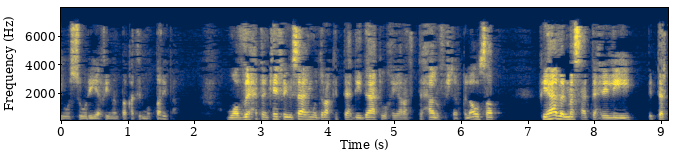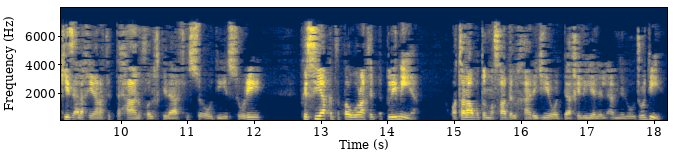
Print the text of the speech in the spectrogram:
والسورية في منطقة مضطربة موضحة كيف يساهم إدراك التهديدات وخيارات التحالف في الشرق الأوسط في هذا المسعى التحليلي بالتركيز على خيارات التحالف والاختلاف السعودي السوري في سياق التطورات الإقليمية وترابط المصادر الخارجية والداخلية للأمن الوجودي.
